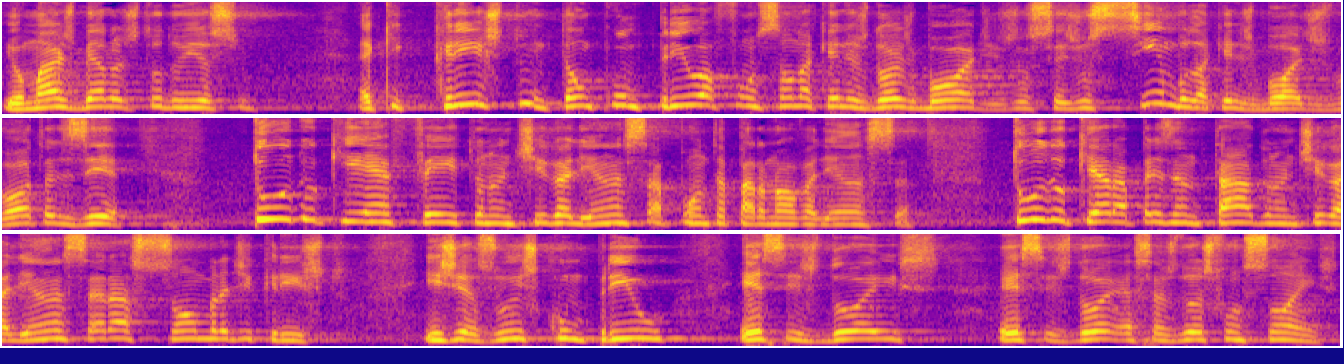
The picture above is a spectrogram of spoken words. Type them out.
E o mais belo de tudo isso é que Cristo então cumpriu a função daqueles dois bodes, ou seja, o símbolo daqueles bodes. Volto a dizer, tudo que é feito na antiga aliança aponta para a nova aliança. Tudo que era apresentado na antiga aliança era a sombra de Cristo. E Jesus cumpriu esses dois, esses dois, essas duas funções.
